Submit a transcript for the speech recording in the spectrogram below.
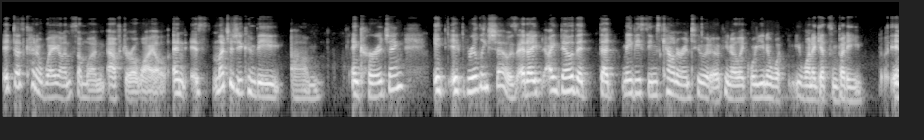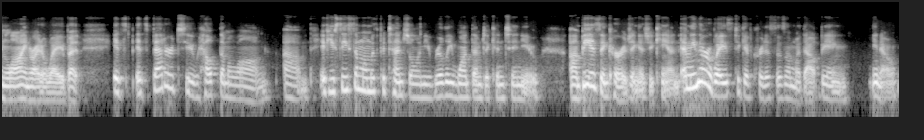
it does kind of weigh on someone after a while and as much as you can be um, encouraging it it really shows and i i know that that maybe seems counterintuitive you know like well you know what you want to get somebody in line right away but it's it's better to help them along um, if you see someone with potential and you really want them to continue um, be as encouraging as you can. I mean there are ways to give criticism without being you know,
